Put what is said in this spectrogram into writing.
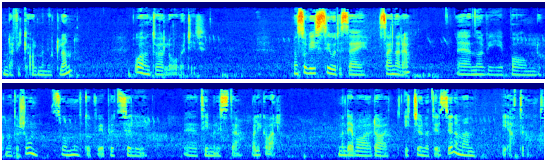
om de fikk allmenngjort lønn, og eventuell overtid. Men så viste jo det seg seinere, når vi ba om dokumentasjon, så mottok vi plutselig timeliste allikevel. Men det var da ikke under tilsynet, men i etterkant.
